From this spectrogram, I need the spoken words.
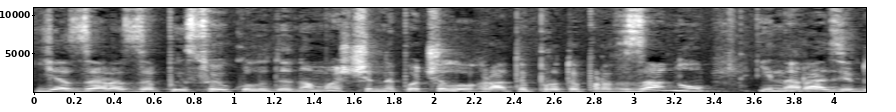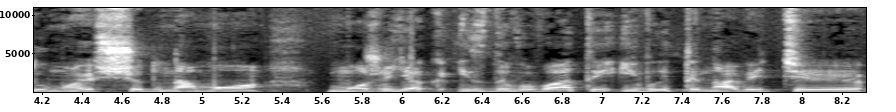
Я зараз записую, коли Динамо ще не почало грати проти партизану, і наразі думаю, що Динамо може як і здивувати, і вийти навіть е,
